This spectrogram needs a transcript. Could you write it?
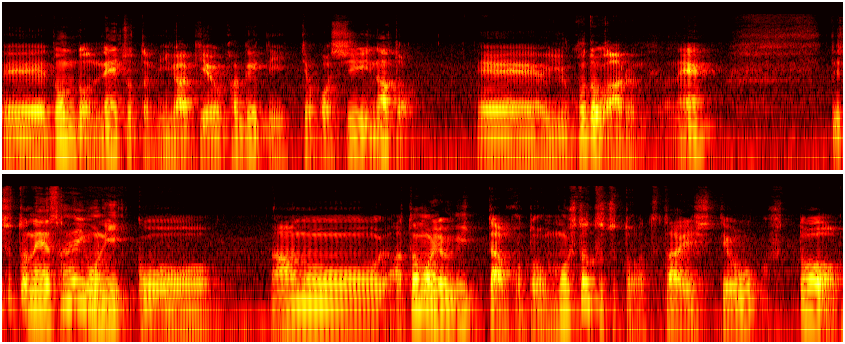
えどんどんね、ちょっと磨きをかけていってほしいなと、えーいうことがあるんですよね。で、ちょっとね、最後に一個、あのー頭をよぎったことをもう一つちょっとお伝えしておくと、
